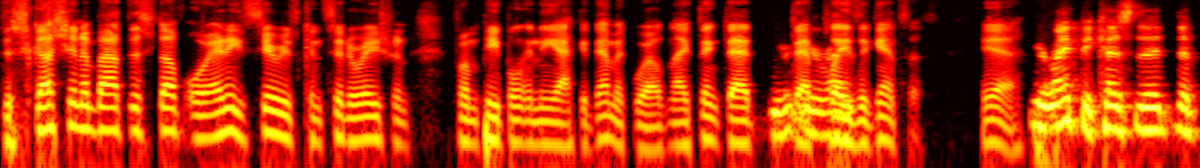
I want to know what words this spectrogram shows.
discussion about this stuff or any serious consideration from people in the academic world. And I think that You're- that you're plays against us. Yeah. You're right because the the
